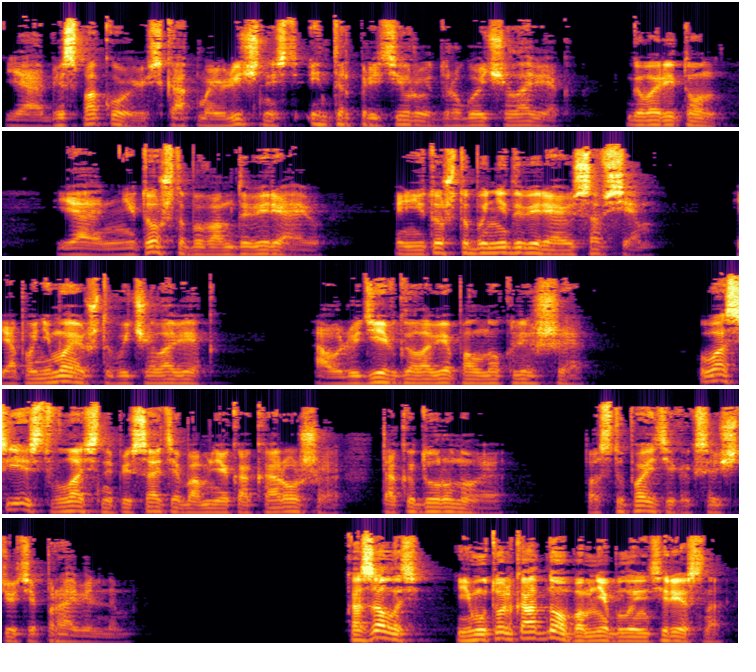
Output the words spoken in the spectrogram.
«Я беспокоюсь, как мою личность интерпретирует другой человек», — говорит он. «Я не то чтобы вам доверяю, и не то чтобы не доверяю совсем. Я понимаю, что вы человек. А у людей в голове полно клише. У вас есть власть написать обо мне как хорошее, так и дурное. Поступайте, как сочтете правильным. Казалось, ему только одно обо мне было интересно –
